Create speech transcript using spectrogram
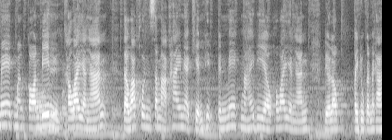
เมฆมังกรบินอ๋อเมฆมังกรเขาว่าอย่างนั้นอืมแต่ว่าคนสมัครให้เนี่ยเขียนผิดเป็นเมฆไม้เดียวเขาว่าอย่างนั้น เดี๋ยวเราไปดูกันไหมคะ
